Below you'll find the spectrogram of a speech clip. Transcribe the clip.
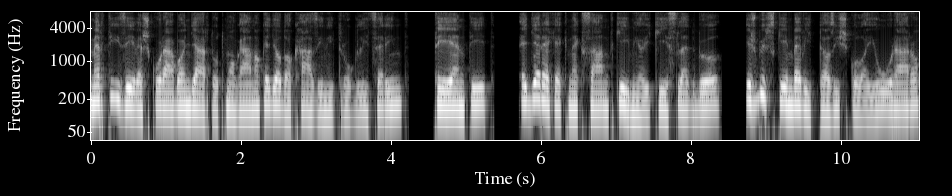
mert tíz éves korában gyártott magának egy adag házi nitroglicerint, TNT-t, egy gyerekeknek szánt kémiai készletből, és büszkén bevitte az iskolai órára,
